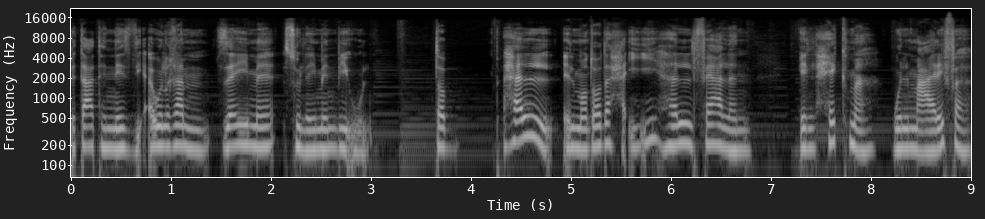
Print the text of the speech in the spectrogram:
بتاعت الناس دي أو الغم زي ما سليمان بيقول. طب هل الموضوع ده حقيقي؟ هل فعلا الحكمة والمعرفة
